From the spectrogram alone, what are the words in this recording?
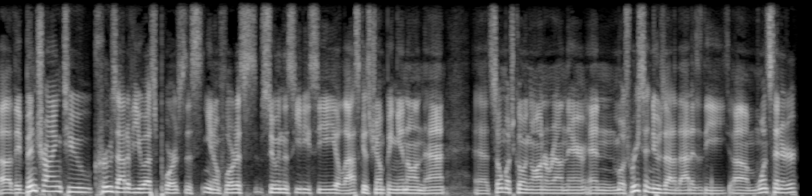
uh, they've been trying to cruise out of U.S. ports. This, you know, Florida's suing the CDC, Alaska's jumping in on that. Uh, so much going on around there. And most recent news out of that is the um, one senator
